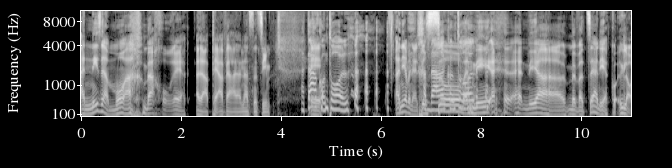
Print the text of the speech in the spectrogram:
אני זה המוח מאחורי הפאה והנצנצים. אתה אה, ה control. אני המנהל פרסום. אני, אני המבצע, אני, הכ- לא,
